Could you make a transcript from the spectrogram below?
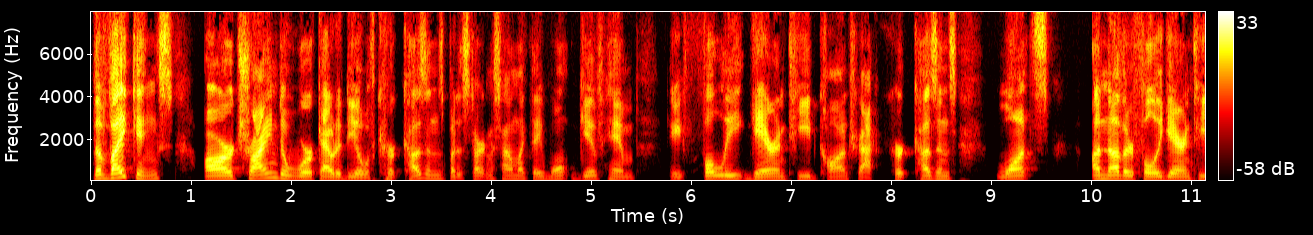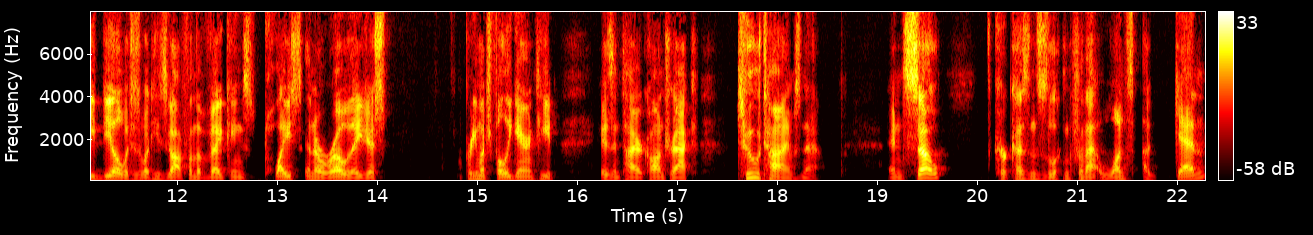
The Vikings are trying to work out a deal with Kirk Cousins, but it's starting to sound like they won't give him a fully guaranteed contract. Kirk Cousins wants another fully guaranteed deal, which is what he's got from the Vikings twice in a row. They just pretty much fully guaranteed his entire contract two times now. And so Kirk Cousins is looking for that once again.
